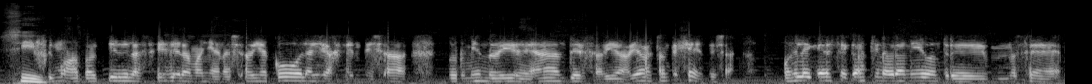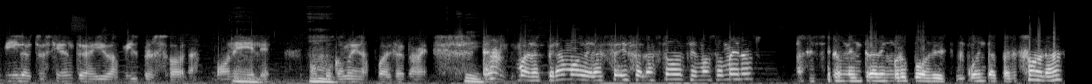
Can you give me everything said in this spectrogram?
Sí. Fuimos a partir de las 6 de la mañana. Ya había cola, había gente ya durmiendo ahí desde antes, había, había bastante gente ya. Ponele que a ese casting habrán ido entre, no sé, 1.800 y 2.000 personas. Ponele un poco menos puede ser también. bueno, esperamos de las 6 a las 11 más o menos, nos hicieron entrar en grupos de 50 personas,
